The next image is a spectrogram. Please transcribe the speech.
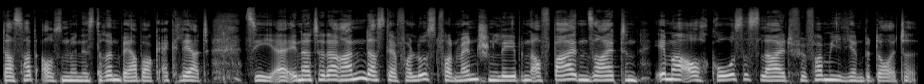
Das hat Außenministerin Baerbock erklärt. Sie erinnerte daran, dass der Verlust von Menschenleben auf beiden Seiten immer auch großes Leid für Familien bedeute.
